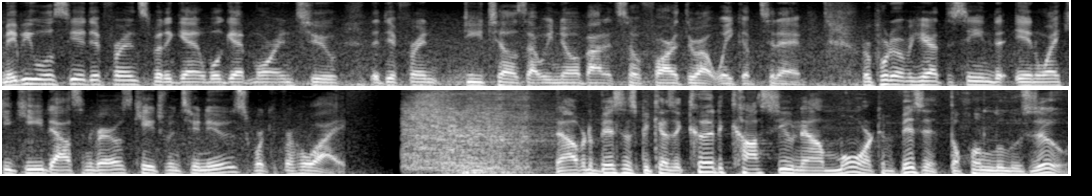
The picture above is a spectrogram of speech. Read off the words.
maybe we'll see a difference, but again, we'll get more into the different details that we know about it so far throughout Wake Up today. Reporting over here at the scene in Waikiki, Dallas Ontiveros KHON2 News, working for Hawaii. Now over to business because it could cost you now more to visit the Honolulu Zoo.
